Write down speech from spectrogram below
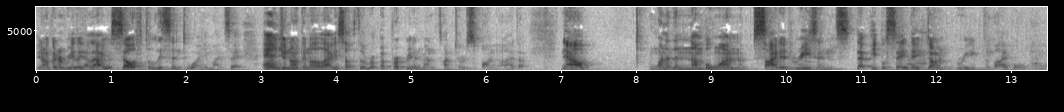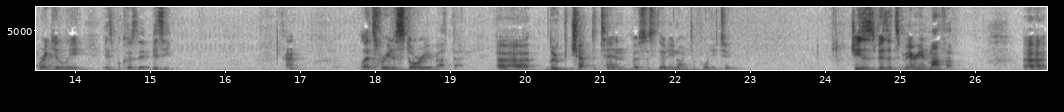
You're not going to really allow yourself to listen to what he might say, and you're not going to allow yourself the appropriate amount of time to respond either. Now, one of the number one cited reasons that people say they don't read the Bible regularly is because they're busy. Okay? Let's read a story about that. uh, Luke chapter 10, verses 39 to 42. Jesus visits Mary and Martha. Uh,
